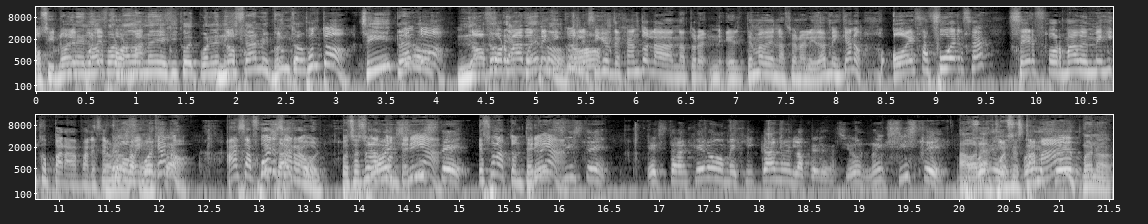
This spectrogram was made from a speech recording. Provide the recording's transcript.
O si no le no pones formado formado en México y ponle No, mexicano y pu- punto. Punto. Sí, claro. Punto. No, No, formado en. México y le No. sigues dejando la el tema de nacionalidad mexicano. O esa fuerza, ser formado en México para aparecer como fuerza. mexicano. A esa fuerza, Exacto. Raúl. Pues es una No tontería. existe. Es una tontería. No existe extranjero o mexicano en la federación, no existe. Ahora, Puede- pues está mal. ser. Bueno,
